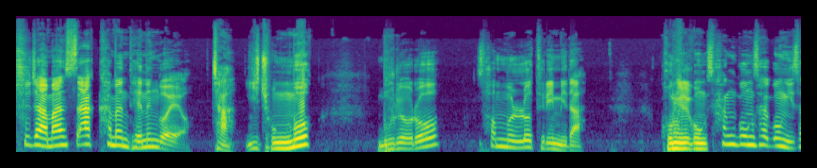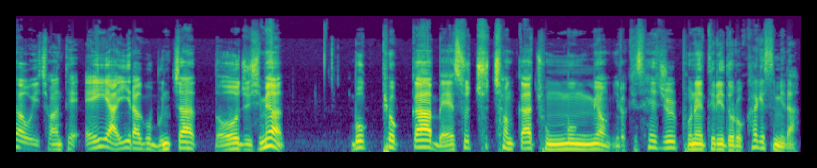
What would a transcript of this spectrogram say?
투자만 싹 하면 되는 거예요. 자, 이 종목 무료로 선물로 드립니다. 010-3040-2452 저한테 AI라고 문자 넣어주시면 목표가, 매수 추천가, 종목명 이렇게 세 줄 보내드리도록 하겠습니다.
